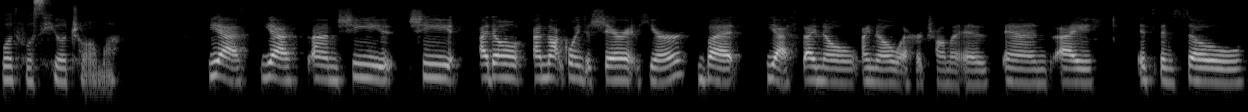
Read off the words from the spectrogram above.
what was her trauma? Yes, yes. Um, she she I don't I'm not going to share it here, but yes, I know I know what her trauma is. And I it's been so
